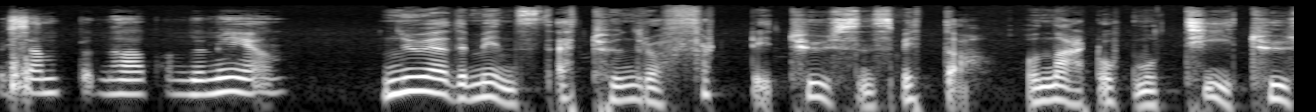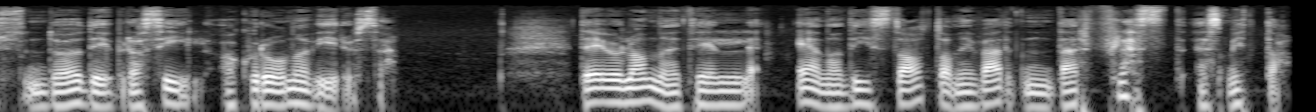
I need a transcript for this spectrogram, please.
bekjempe denne pandemien. Nå er det minst 140 000 smitta og nært opp mot 10 000 døde i Brasil av koronaviruset. Det er jo landet til en av de statene i verden der flest er smitta.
